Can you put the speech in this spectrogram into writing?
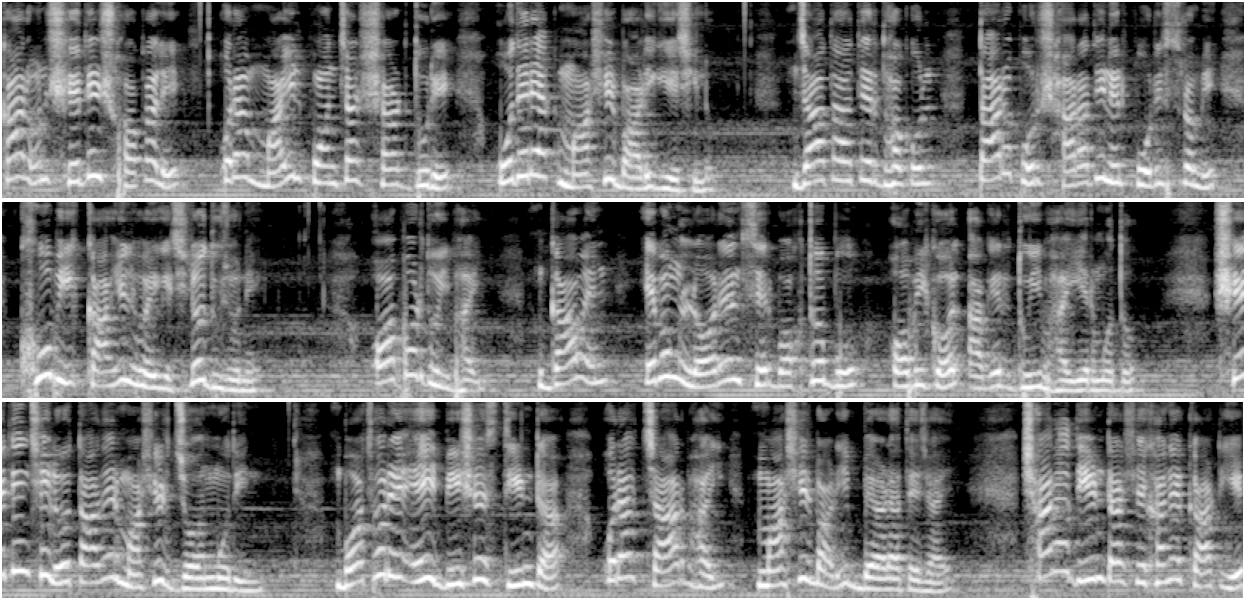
কারণ সেদিন সকালে ওরা মাইল পঞ্চাশ ষাট দূরে ওদের এক মাসির বাড়ি গিয়েছিল। যাতায়াতের ধকল, তার ওপর সারাদিনের পরিশ্রমে খুবই কাহিল হয়ে গেছিল দুজনে। অপর দুই ভাই গাওয়েন এবং লরেন্সের বক্তব্য অবিকল আগের দুই ভাইয়ের মতো। সেদিন ছিল তাদের মাসির জন্মদিন। বছরে এই বিশেষ দিনটা ওরা চার ভাই মাসির বাড়ি বেড়াতে যায়। সারা দিনটা সেখানে কাটিয়ে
